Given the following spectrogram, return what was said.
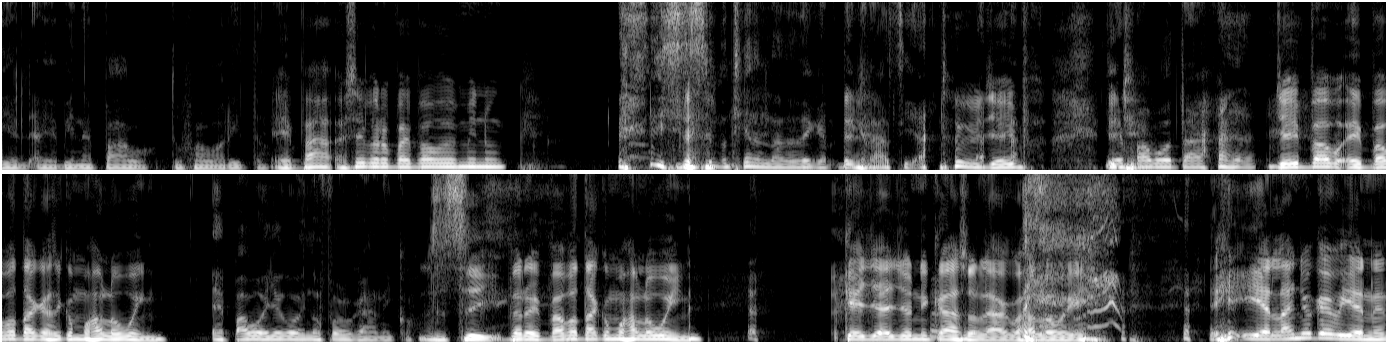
y el- ahí viene el pavo, tu favorito. El pa- sí, pero para el pavo de mí no. Eso no tiene nada de, gra- de gracia. el Y el pavo está... el pavo, el pavo está casi como Halloween. El pavo llegó y no fue orgánico. Sí, pero el pavo está como Halloween. Que ya yo ni caso le hago a Halloween. y, y el año que viene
